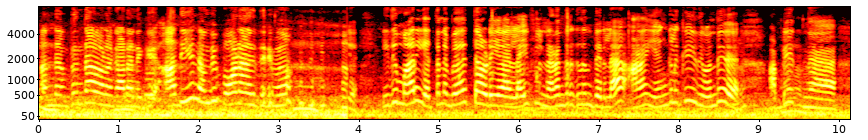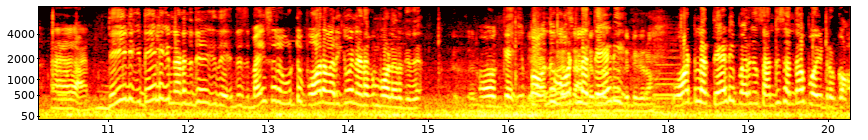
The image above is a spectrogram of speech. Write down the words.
அந்த பிருந்தாவன கார்டனுக்கு அதையும் நம்பி போனாரு தெரியுமா? இது மாதிரி எத்தனை பேர்த்தோடைய லைஃப்ல நடந்திருக்குதுன்னு தெரியல. ஆனா எங்களுக்கு இது வந்து அப்படியே டெய்லிக்கு டெய்லிக்கு நடந்துட்டே இருக்குது. இந்த மைசூரை விட்டு போற வரைக்குமே நடக்கும் போல இருக்குது. ஓகே இப்போ வந்து ஹோட்டலை தேடி ஹோட்டலை தேடி பாருங்க சந்து சந்தா போயிட்டு இருக்கோம்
